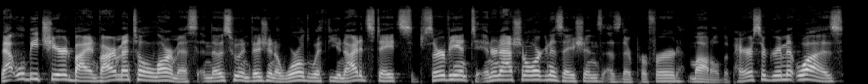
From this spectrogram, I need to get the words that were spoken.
That will be cheered by environmental alarmists and those who envision a world with the United States subservient to international organizations as their preferred model. The Paris Agreement was,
